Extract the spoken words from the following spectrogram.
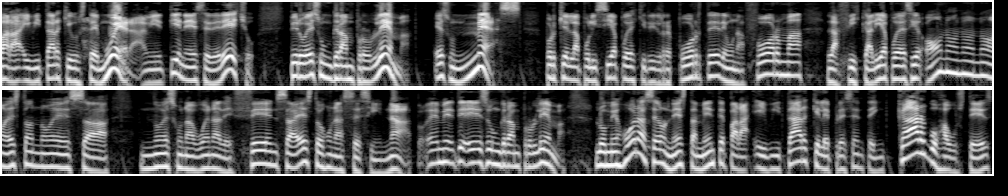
para evitar que usted muera. A mí tiene ese derecho. Pero es un gran problema. Es un mess. Porque la policía puede escribir el reporte de una forma, la fiscalía puede decir, oh, no, no, no, esto no es... Ah, no es una buena defensa, esto es un asesinato, eh, es un gran problema. Lo mejor hacer honestamente para evitar que le presenten cargos a usted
